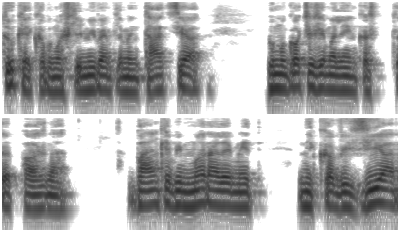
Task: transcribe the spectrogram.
tukaj, ko bomo šli mi v implementacijo, bo mogoče že malenkost eh, pozna. Banke bi morale imeti neko vizijo,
